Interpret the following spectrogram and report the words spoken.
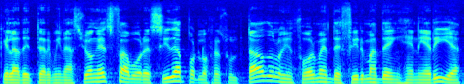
que la determinación es favorecida por los resultados de los informes de firmas de ingeniería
